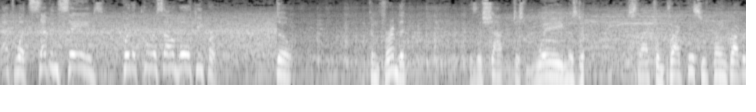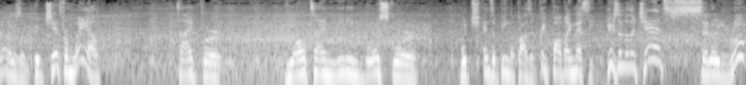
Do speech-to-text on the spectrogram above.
That's what, seven saves for the Curacao goalkeeper. So, confirmed that there's a shot just way Mr. Slack from practice, who's playing Crocodile. There's a good chance from way out. Tied for the all-time leading goal scorer, which ends up being a positive. Great ball by Messi. Here's another chance. Room.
